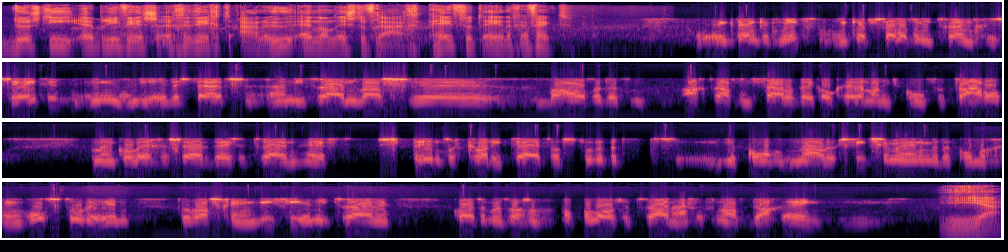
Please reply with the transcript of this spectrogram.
dus die uh, brief is gericht aan u. En dan is de vraag, heeft het enig effect? Ik denk het niet. Ik heb zelf in die trein gezeten in, in die, destijds. En die trein was, behalve dat achteraf niet veilig bleek, ook helemaal niet comfortabel. Mijn collega zei dat deze trein heeft sprinterkwaliteit wat stoelen. Je kon nauwelijks fietsen meenemen, er konden geen rolstoelen in. Er was geen wifi in die treinen. Kortom, het was een hoppeloze trein eigenlijk vanaf dag één. Ja,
